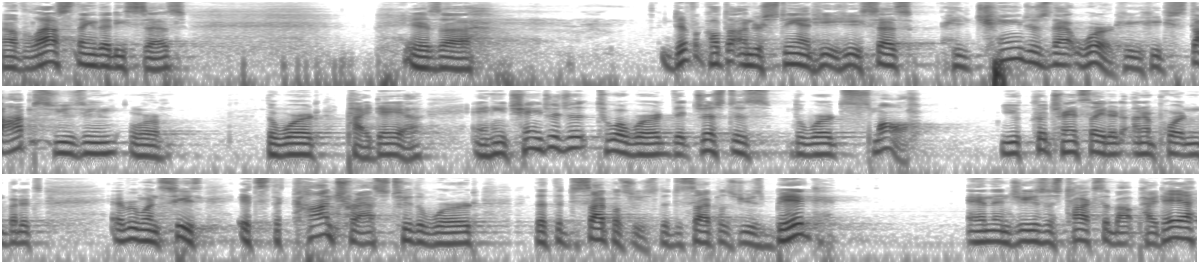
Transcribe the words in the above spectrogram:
Now, the last thing that he says is uh, difficult to understand. He, he says he changes that word. He, he stops using or the word paideia and he changes it to a word that just is the word small. You could translate it unimportant, but it's everyone sees it's the contrast to the word that the disciples use. The disciples use big, and then Jesus talks about paideia,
